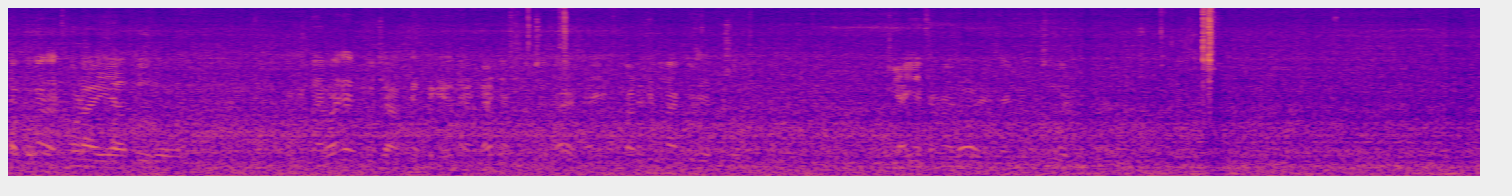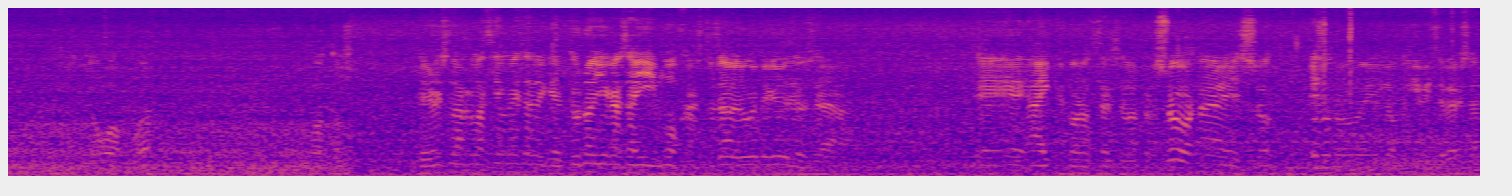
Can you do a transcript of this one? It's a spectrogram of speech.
Tampoco andas por ahí a todo. Porque además hay mucha gente que te engaña mucho, ¿sabes? Ahí parece una cosa y después otra. Y hay enfermedades, hay muchas historias. Qué guapo, ¿eh? Fotos. Pero es la relación esa de que tú no llegas ahí y mojas, ¿tú sabes lo que te quiero decir? O sea, eh, hay que conocerse a la persona, eso, eso y, viceversa. Qué.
